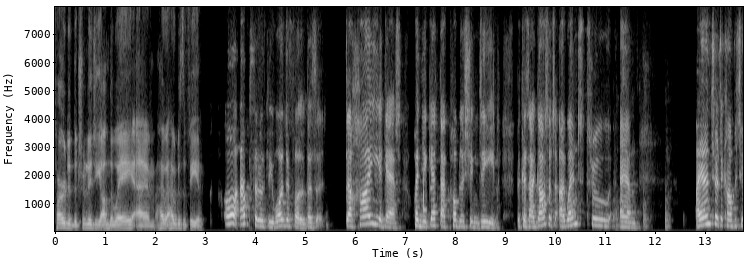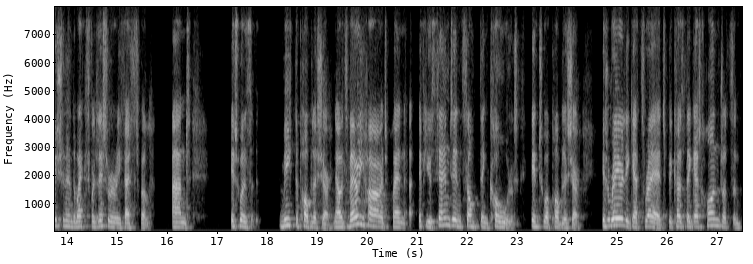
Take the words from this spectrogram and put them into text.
third of the trilogy on the way. Um, how, how does it feel? Oh, absolutely wonderful. There's the high you get when you get that publishing deal because I got it. I went through. Um, I entered a competition in the Wexford Literary Festival, and it was meet the publisher. Now it's very hard when if you send in something cold into a publisher, it rarely gets read because they get hundreds and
